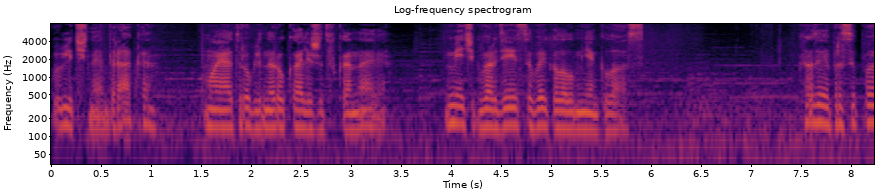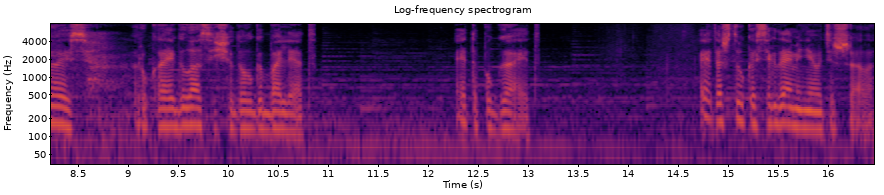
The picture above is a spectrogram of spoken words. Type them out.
Уличная драка, моя отрубленная рука лежит в канаве, меч гвардейца выколол мне глаз. Когда я просыпаюсь, рука и глаз еще долго болят. Это пугает. Эта штука всегда меня утешала.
